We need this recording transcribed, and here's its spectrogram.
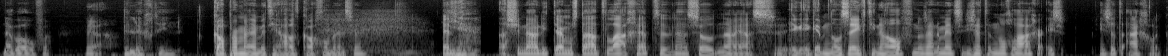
naar boven, Ja. de lucht in. Kapper mee met die houtkachel, mensen. En Ja. als je nou die thermostaat laag hebt, eh, zo, nou ja, ik heb hem dan 17,5 en dan zijn er mensen die zetten hem nog lager. Is, is dat eigenlijk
